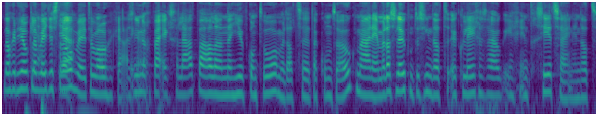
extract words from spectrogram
nog een heel klein beetje stroom mee te mogen krijgen. Dus nu nog een paar extra laadpalen eh, hier op kantoor, maar dat, dat komt ook. Maar, nee, maar dat is leuk om te zien dat collega's daar ook in geïnteresseerd zijn. En dat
